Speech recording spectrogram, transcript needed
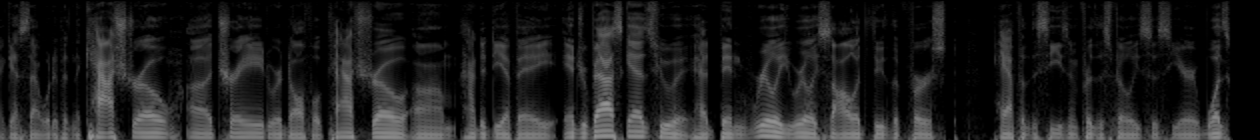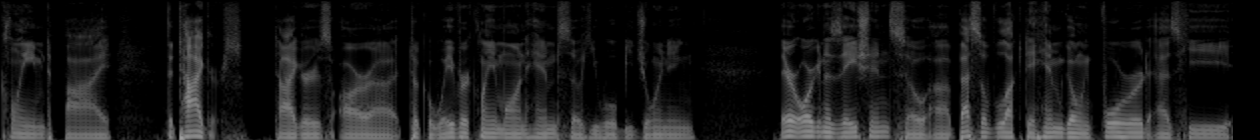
I guess that would have been the Castro uh, trade, Rodolfo Castro um, had to DFA Andrew Vasquez, who had been really, really solid through the first half of the season for this Phillies this year, was claimed by the Tigers. Tigers are uh, took a waiver claim on him, so he will be joining their organization. So, uh, best of luck to him going forward as he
